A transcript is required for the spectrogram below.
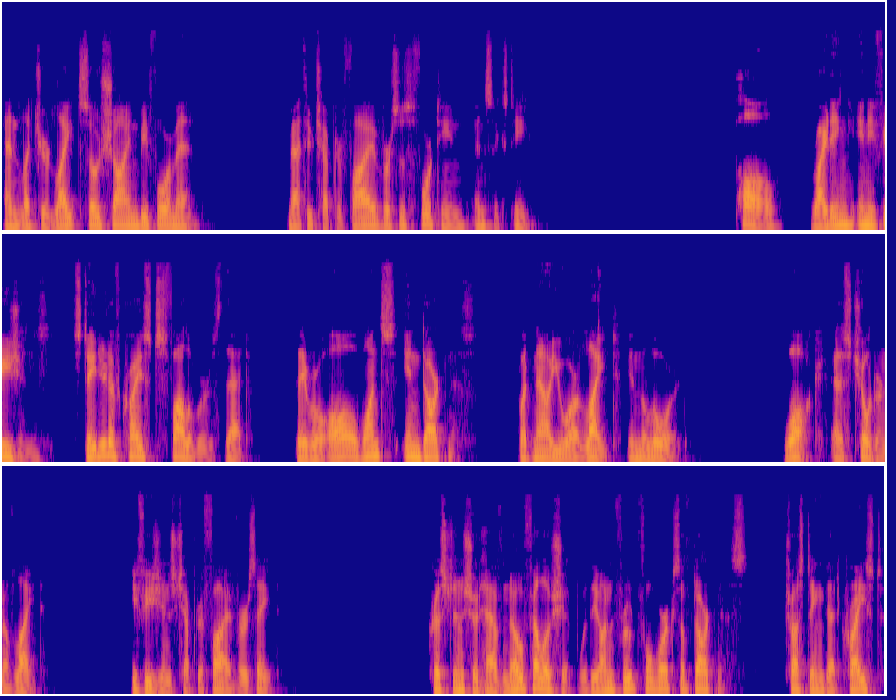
and let your light so shine before men. Matthew chapter 5 verses 14 and 16. Paul, writing in Ephesians, stated of Christ's followers that they were all once in darkness, but now you are light in the Lord. Walk as children of light. Ephesians chapter 5 verse 8. Christians should have no fellowship with the unfruitful works of darkness, trusting that Christ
